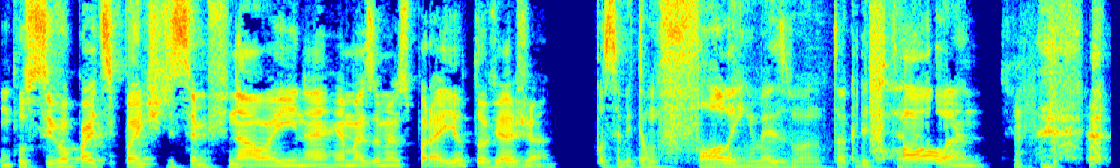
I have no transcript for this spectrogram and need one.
um possível participante de semifinal aí, né? É mais ou menos por aí, eu tô viajando. Você meteu um Fallen mesmo? Não tô acreditando. Fallen.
